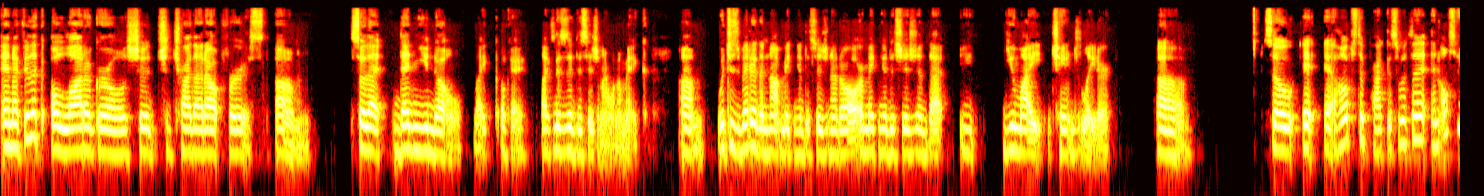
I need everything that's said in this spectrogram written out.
and I feel like a lot of girls should should try that out first. Um, so that then you know, like, okay, like this is a decision I want to make. Um, which is better than not making a decision at all or making a decision that you you might change later. Um, so it it helps to practice with it, and also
